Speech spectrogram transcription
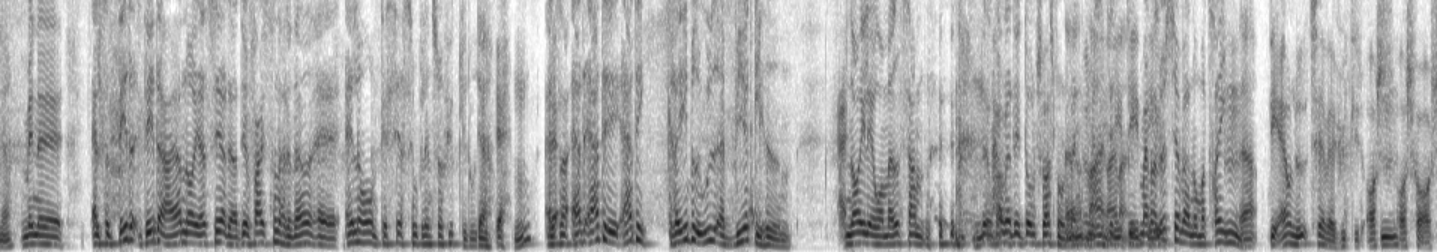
Ja. Men øh, altså, det, der- det der er, når jeg ser det, og det er faktisk sådan, har det været øh, alle år, det ser simpelthen så hyggeligt ud. Ja. Ja. Mm. Altså, er, det- er, det, er det grebet ud af virkeligheden, når I laver mad sammen? det kan godt være, det er et dumt spørgsmål, ja, men nej, nej, nej, det, det, man har lyst til at være nummer tre. Mm. Ja. Det er jo nødt til at være hyggeligt, også, mm. også for os,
